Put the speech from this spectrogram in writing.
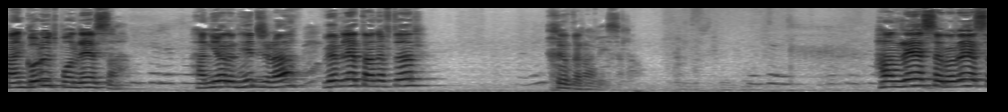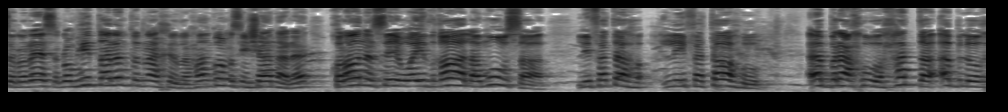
هن قرود بون ريسا هن يارن هجرة وم ليت هنفتر خضر عليه السلام. هن reser och reser och reser. De hittar inte den här Khidr. Han går med sin tjänare. Koranen وَإِذْ غَالَ مُوسَى. لفتاه, لفتاه أبرح حتى أبلغ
